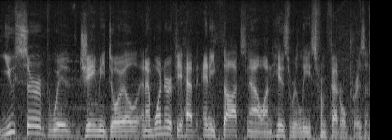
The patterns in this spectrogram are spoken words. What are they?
you served with Jamie Doyle, and I wonder if you have any thoughts now on his release from federal prison.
